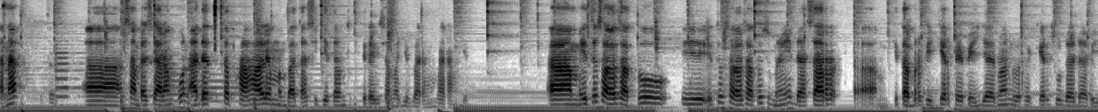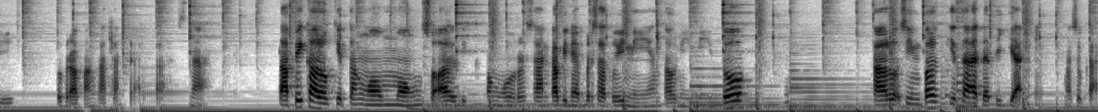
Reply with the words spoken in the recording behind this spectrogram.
Karena uh, sampai sekarang pun ada tetap hal-hal yang membatasi kita untuk tidak bisa maju bareng-bareng gitu um, itu salah satu itu salah satu sebenarnya dasar um, kita berpikir PP Jerman berpikir sudah dari beberapa angkatan ke atas. Nah, tapi kalau kita ngomong soal di pengurusan kabinet bersatu ini yang tahun ini itu kalau simple kita ada tiga nih masukan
